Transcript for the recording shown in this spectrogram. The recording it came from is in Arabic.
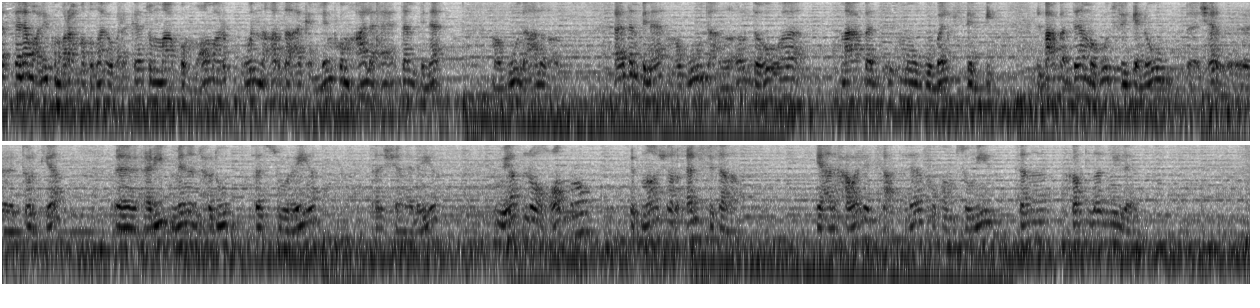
السلام عليكم ورحمة الله وبركاته. معكم عمر والنهاردة هكلمكم على أقدم بناء موجود على الأرض. أقدم بناء موجود على الأرض هو معبد اسمه جوبالكي تلبي المعبد ده موجود في جنوب شرق تركيا قريب من الحدود السورية الشمالية ويبلغ عمره 12 ألف سنة. يعني حوالي 9500 سنة قبل الميلاد.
